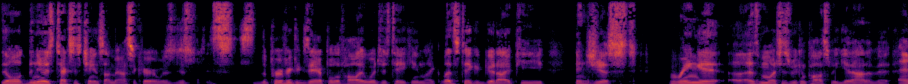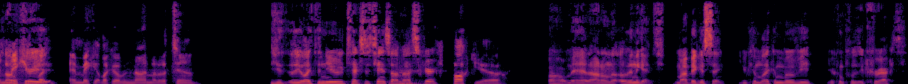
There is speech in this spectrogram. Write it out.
the old, the newest Texas Chainsaw Massacre was just the perfect example of Hollywood just taking like let's take a good IP and just bring it uh, as much as we can possibly get out of it. And So make it like and make it like a nine out of ten. you, you like the new Texas Chainsaw Massacre? Fuck yeah. Oh man, I don't know. And again, my biggest thing, you can like a movie, you're completely correct.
